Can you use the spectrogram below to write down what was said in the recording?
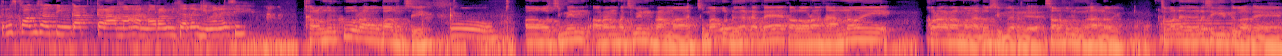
terus kalau misalnya tingkat keramahan orang di sana gimana sih? Kalau menurutku ramah banget sih. Hmm. Eh, Ho Chi Minh orang Ho Chi Minh ramah. Cuma aku dengar katanya kalau orang Hanoi kurang ramah tahu sih benar nggak. Soalnya aku belum ke Hanoi. Cuma denger sih gitu katanya.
